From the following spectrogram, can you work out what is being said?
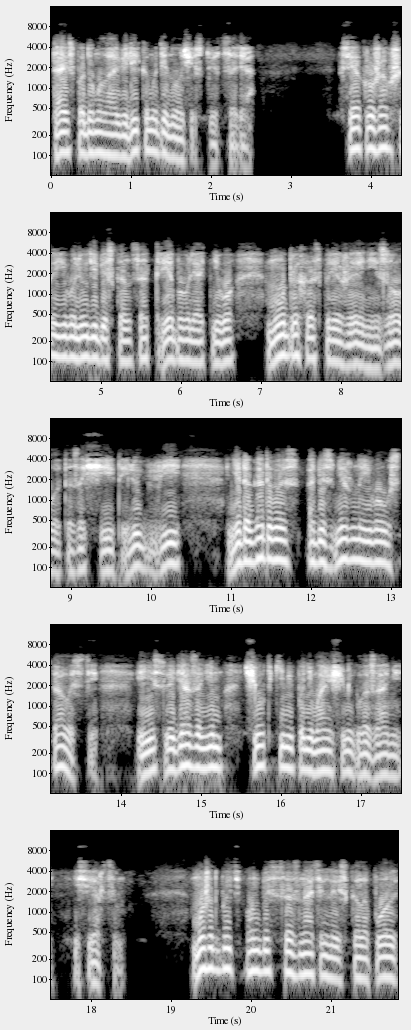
Таис подумала о великом одиночестве царя. Все окружавшие его люди без конца требовали от него мудрых распоряжений, золота, защиты, любви, не догадываясь о безмерной его усталости и не следя за ним чуткими, понимающими глазами и сердцем. Может быть, он бессознательно искал опоры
